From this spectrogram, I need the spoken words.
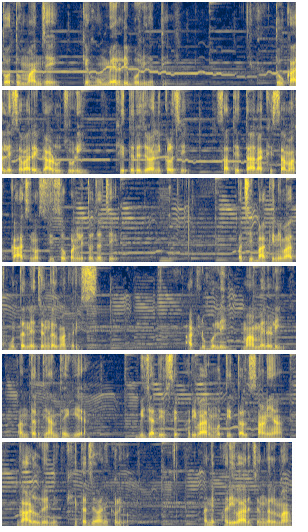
તો તું માનજે કે હું મેરડી બોલી હતી. તું કાલે સવારે ગાડું જોડી ખેતરે જવા નીકળજે, સાથે તારા ખિસ્સામાં કાચનો શીશો પણ લેતો જજે. પછી બાકીની વાત હું તને જંગલમાં કરીશ. આટલું બોલી મા મેરડી અંતર ધ્યાન થઈ ગયા. બીજા દિવસે ફરીવાર મોતી તલસાણિયા ગાડું લઈને ખેતર જવા નીકળ્યો. અને ફરીવાર જંગલમાં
